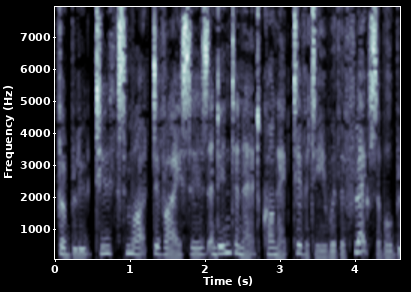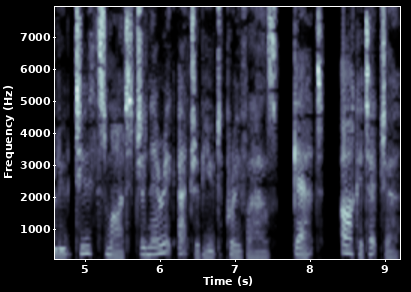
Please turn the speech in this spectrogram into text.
for Bluetooth smart devices and Internet connectivity with the flexible Bluetooth Smart Generic Attribute Profiles, GATT, architecture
